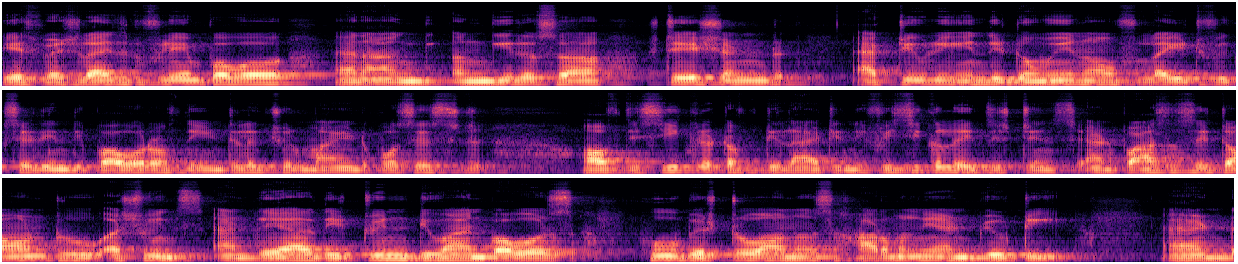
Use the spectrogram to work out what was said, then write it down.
a specialized flame power, an Ang- Angirasa stationed actively in the domain of light, fixed in the power of the intellectual mind, possessed of the secret of delight in the physical existence, and passes it on to Ashwins, and they are the twin divine powers who bestow on us harmony and beauty and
